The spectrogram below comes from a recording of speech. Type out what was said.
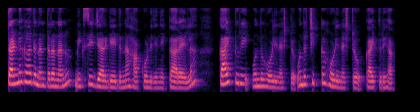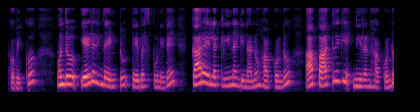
ತಣ್ಣಗಾದ ನಂತರ ನಾನು ಮಿಕ್ಸಿ ಜಾರ್ಗೆ ಇದನ್ನು ಹಾಕ್ಕೊಂಡಿದ್ದೀನಿ. ಖಾರ ಎಲ್ಲ ಕಾಯಿ ತುರಿ ಒಂದು ಹೋಳಿನಷ್ಟು, ಒಂದು ಚಿಕ್ಕ ಹೋಳಿನಷ್ಟು ಕಾಯಿ ತುರಿ ಹಾಕ್ಕೋಬೇಕು. ಒಂದು ಏಳರಿಂದ ಎಂಟು ಟೇಬಲ್ ಸ್ಪೂನ್ ಇದೆ. ಖಾರ ಎಲ್ಲ ಕ್ಲೀನಾಗಿ ನಾನು ಹಾಕ್ಕೊಂಡು, ಆ ಪಾತ್ರೆಗೆ ನೀರನ್ನು ಹಾಕ್ಕೊಂಡು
